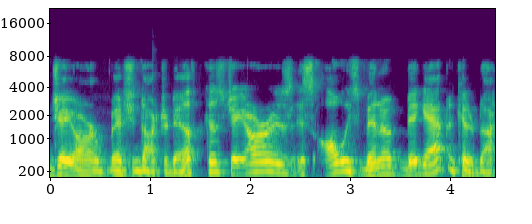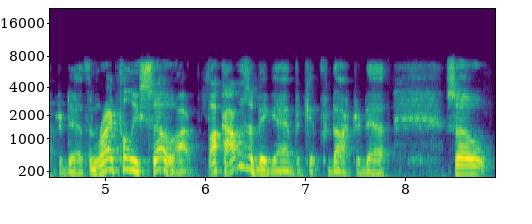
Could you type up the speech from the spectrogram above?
JR mentioned Dr. Death because JR has, has always been a big advocate of Dr. Death, and rightfully so. I, fuck, I was a big advocate for Dr. Death. So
